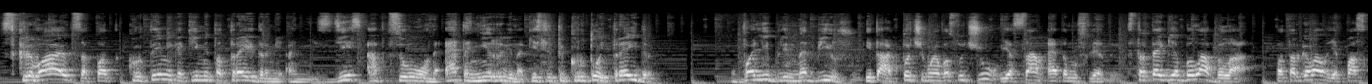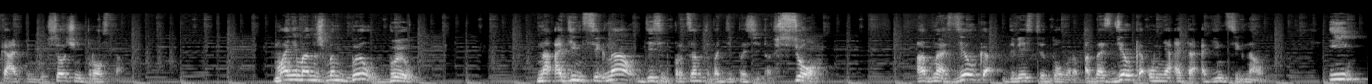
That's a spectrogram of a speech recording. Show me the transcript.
скрываются под крутыми какими-то трейдерами они. Здесь опционы, это не рынок. Если ты крутой трейдер, вали, блин, на биржу. Итак, то, чему я вас учу, я сам этому следую. Стратегия была, была. Поторговал я по скальпингу, все очень просто. Money management был? Был. На один сигнал 10% от депозита. Все. Одна сделка 200 долларов. Одна сделка у меня это один сигнал. И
